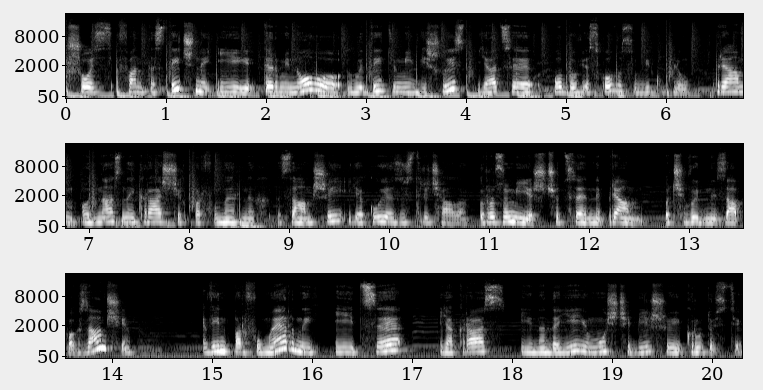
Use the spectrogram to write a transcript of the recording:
щось фантастичне і терміново летить у мій вішлист. Я це обов'язково собі куплю. Прям одна з найкращих парфумерних замшей, яку я зустрічала. Розумієш, що це не прям очевидний запах замші, він парфумерний, і це якраз і надає йому ще більшої крутості.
